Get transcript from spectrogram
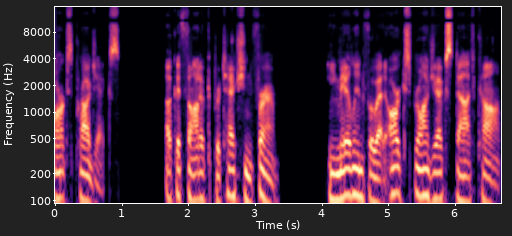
ARCS Projects. A cathodic protection firm. Email info at arcsprojects.com.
